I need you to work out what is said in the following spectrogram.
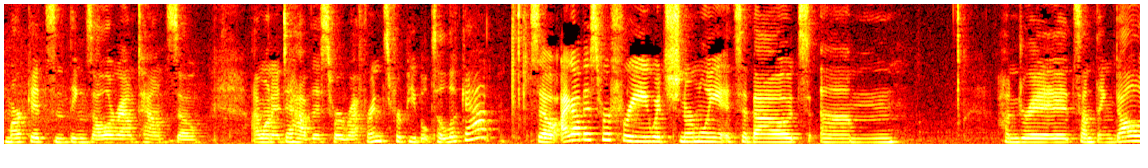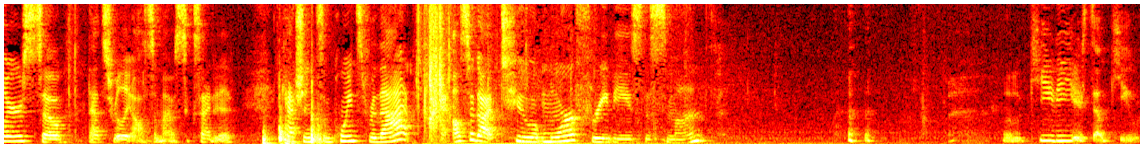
markets and things all around town. So I wanted to have this for reference for people to look at. So I got this for free, which normally it's about um, 100 something dollars. So that's really awesome. I was excited to cash in some points for that. I also got two more freebies this month. Little cutie, you're so cute.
